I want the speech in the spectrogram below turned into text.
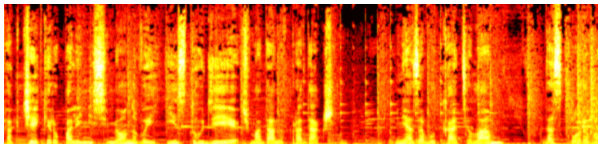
фактчекеру Полине Семеновой и студии Чемоданов Продакшн. Меня зовут Катя Лам. До скорого!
